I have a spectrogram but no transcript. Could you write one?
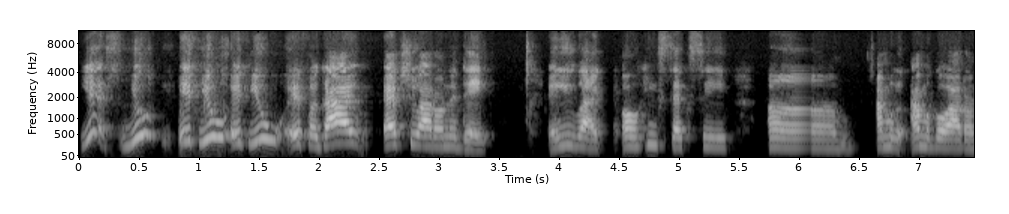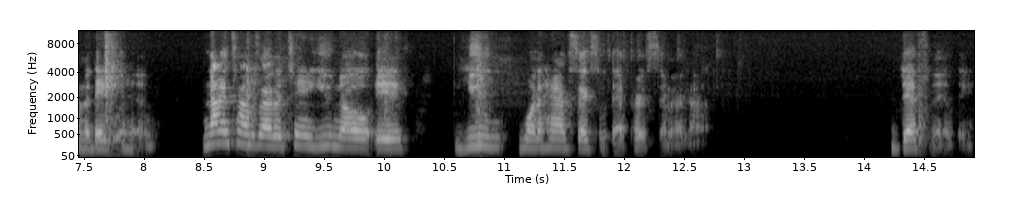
Yes, you if you if you if a guy asks you out on a date and you like, oh, he's sexy, um, I'm gonna I'm gonna go out on a date with him. Nine times out of ten, you know if you want to have sex with that person or not. Definitely.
